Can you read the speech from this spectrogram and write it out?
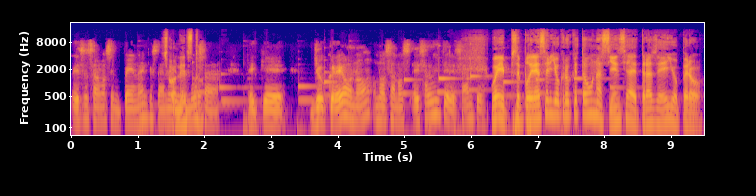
esas almas en pena que están en el limbo, esto. o sea, de que yo creo, ¿no? no o sea, nos- es algo interesante. Güey, se podría hacer yo creo que toda una ciencia detrás de ello, pero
